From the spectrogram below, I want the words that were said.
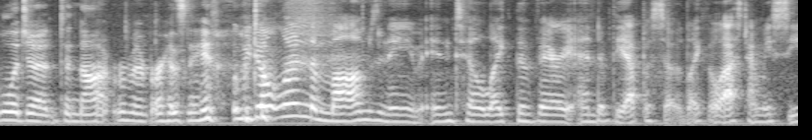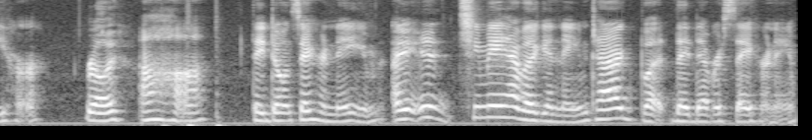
legit did not remember his name. we don't learn the mom's name until like the very end of the episode, like the last time we see her. really? Uh huh. They don't say her name. I mean, it, she may have like a name tag, but they never say her name.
